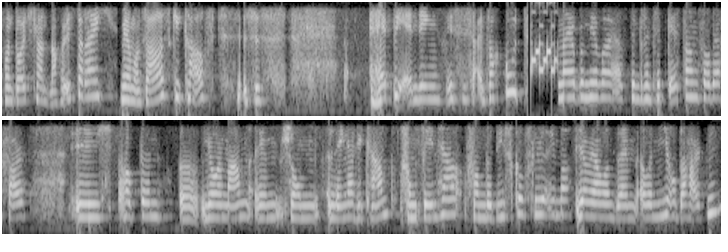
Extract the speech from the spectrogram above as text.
von Deutschland nach Österreich. Wir haben uns ein Haus gekauft. Es ist Happy Ending. Es ist einfach gut. Naja, bei mir war erst im Prinzip gestern so der Fall. Ich habe den äh, jungen Mann eben schon länger gekannt, vom Sehen her, von der Disco früher immer. Ja, wir haben uns eben aber nie unterhalten,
